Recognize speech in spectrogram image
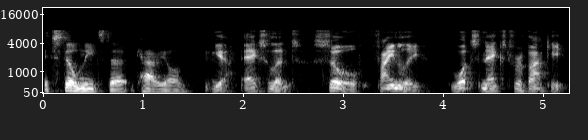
it still needs to carry on. Yeah, excellent. So finally, what's next for Vaki?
